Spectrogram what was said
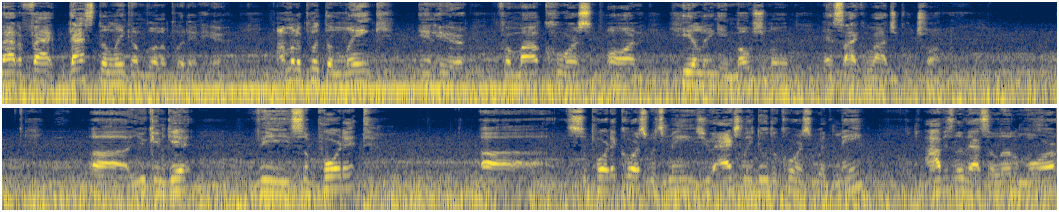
Matter of fact, that's the link I'm going to put in here. I'm going to put the link in here for my course on healing emotional and psychological trauma. Uh, you can get the supported uh, supported course, which means you actually do the course with me. Obviously, that's a little more.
